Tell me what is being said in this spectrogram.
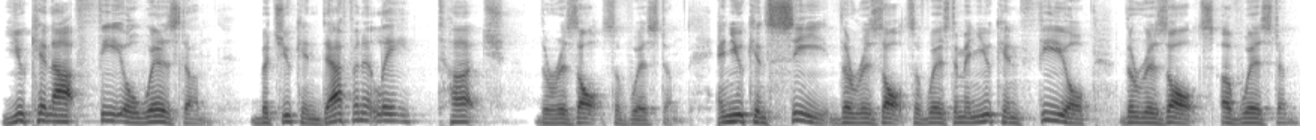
You cannot feel wisdom but you can definitely touch the results of wisdom. And you can see the results of wisdom and you can feel the results of wisdom.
